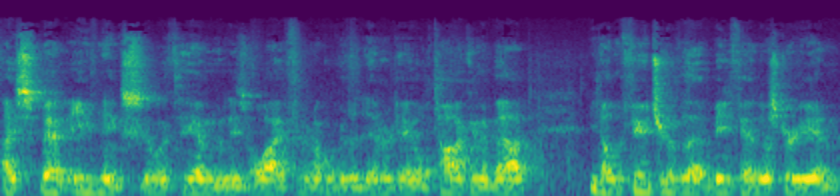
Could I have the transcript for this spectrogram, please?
I spent evenings with him and his wife and over the dinner table talking about, you know, the future of the beef industry. And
